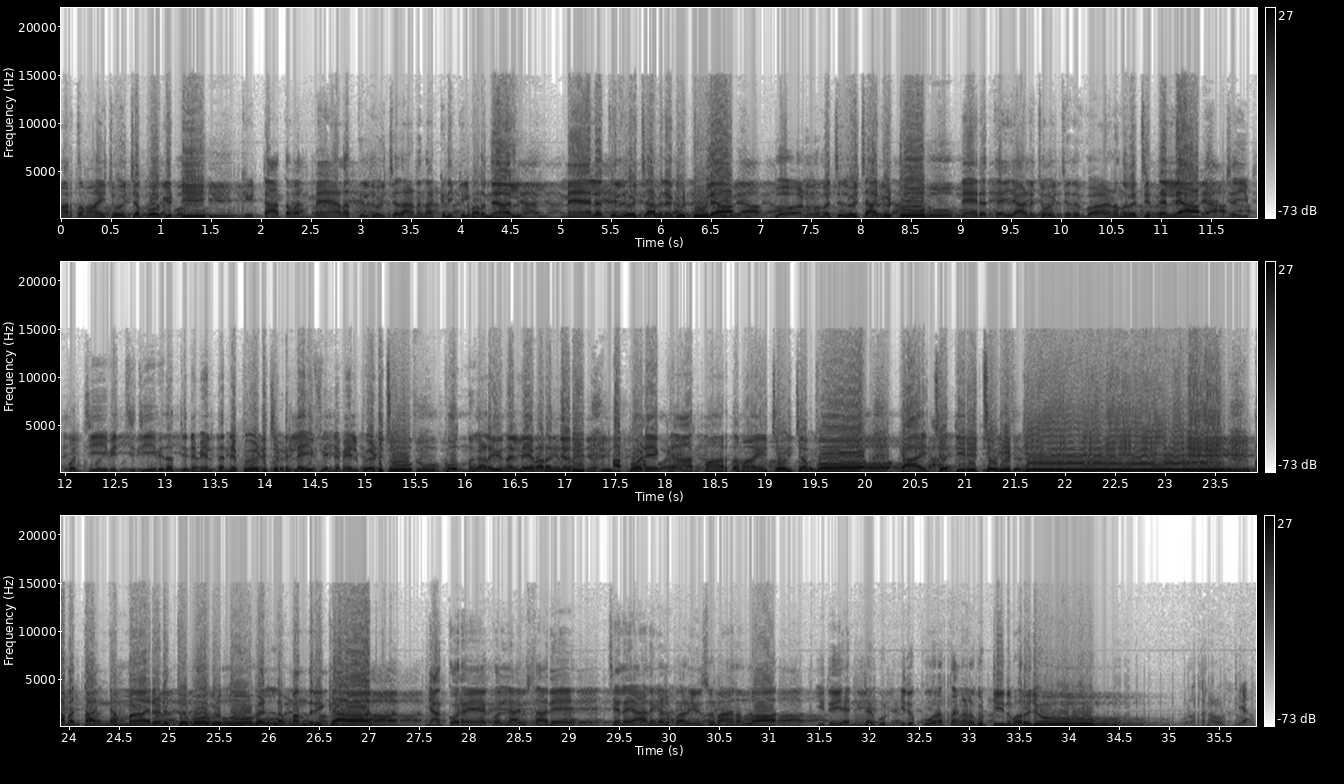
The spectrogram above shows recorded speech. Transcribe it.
ആത്മാർത്ഥമായി ചോദിച്ചപ്പോ കിട്ടി. കിട്ടാത്തവൻ മേളത്തിൽ ചോദിച്ചതാണ് നക്കിണിക്കിൽ പറഞ്ഞാൽ. മേലത്തിൽ ചോദിച്ചാ പിന്നെ കിട്ടൂല. വേണമെന്ന് വെച്ച് ചോദിച്ചാ കിട്ടൂ. നേരത്തെ ഇയാൾ ചോദിച്ചത് വേണമെന്ന് വെച്ചിട്ടല്ല. പക്ഷെ ഇപ്പൊ ജീവിച്ച് ജീവിതത്തിന്റെ മേൽ തന്നെ പേടിച്ചിട്ട് ലൈഫിന്റെ മേൽ പേടിച്ചു. കൊന്നുകളയുന്നല്ലേ പറഞ്ഞത്. അപ്പോഴേക്ക് ആത്മാർത്ഥമായി ചോദിച്ചപ്പോ കാഴ്ച തിരിച്ചു കിട്ടി. അപ്പൊ തങ്ങന്മാരടുത്ത് പോകുന്നു വെള്ളം മന്ത്രിക്കാൻ. ഞാൻ കുറെ കൊല്ലാ ഉസ്താദെ ചില ആളുകൾ പറയും സുബാനല്ല ഇത് എന്റെ ഇത് കൂറത്തങ്ങൾ കുട്ടി എന്ന് പറഞ്ഞു.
